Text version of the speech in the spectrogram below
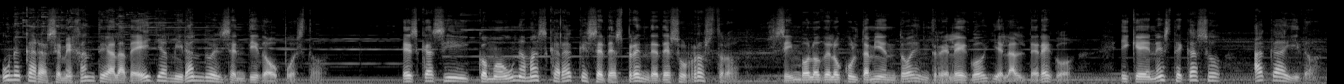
una cara semejante a la de ella mirando en sentido opuesto. Es casi como una máscara que se desprende de su rostro, símbolo del ocultamiento entre el ego y el alter ego, y que en este caso ha caído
